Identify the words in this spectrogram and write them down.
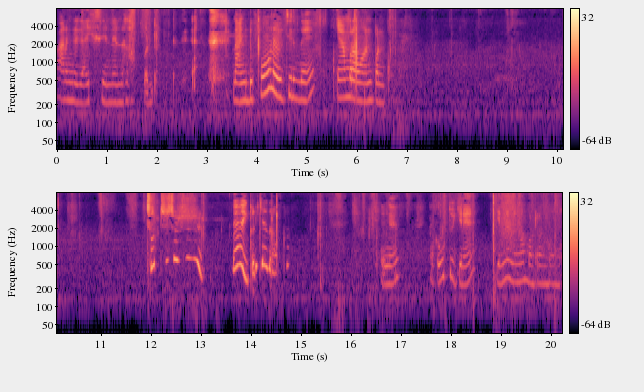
பாருங்க கைஸ் என்னென்னலாம் பண்ணுறேன் நான் இங்கிட்டு ஃபோனை வச்சுருந்தேன். கேமராவை ஆன் பண்ணிட்டோம். ஏய் ஏங்க நான் கவுத்து வைக்கிறேன். என்னென்னலாம் பண்ணுறாங்க பாருங்க.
